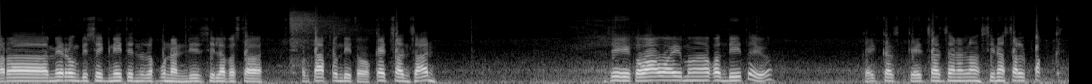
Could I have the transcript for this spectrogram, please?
Para merong designated na tapunan. Hindi sila basta pagtapon dito kahit saan saan. Kasi kawawa yung mga kon dito eh. oh. Kahit, kahit saan saan na lang sinasalpak.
